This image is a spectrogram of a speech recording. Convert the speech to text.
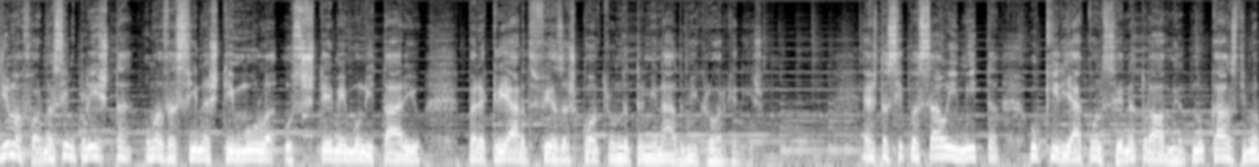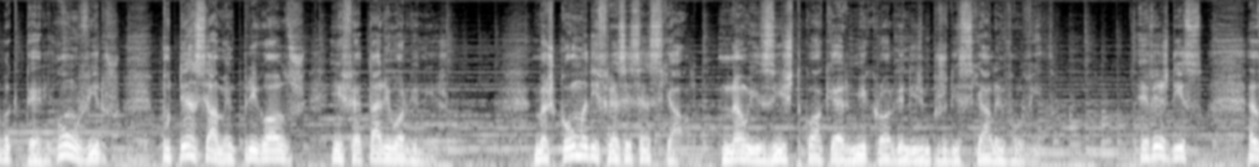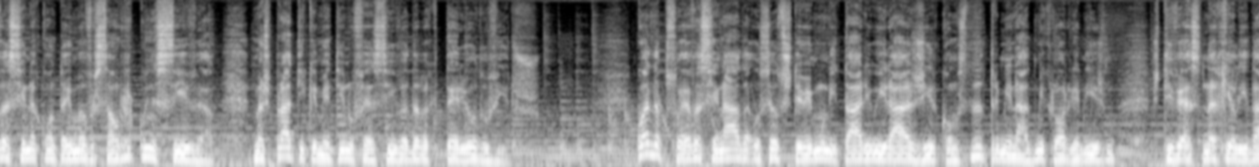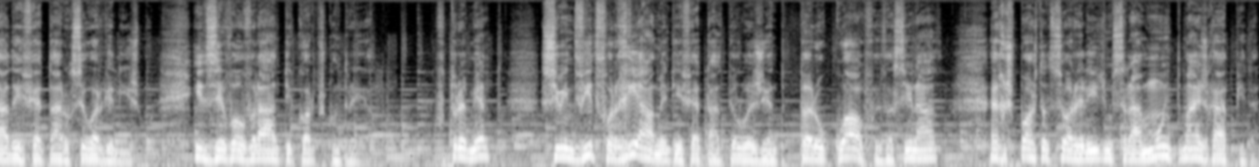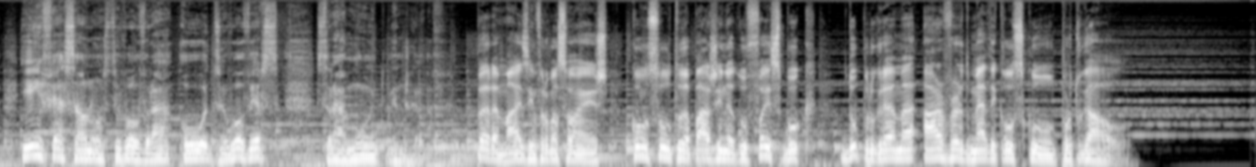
De uma forma simplista, uma vacina estimula o sistema imunitário para criar defesas contra um determinado microorganismo. Esta situação imita o que iria acontecer naturalmente no caso de uma bactéria ou um vírus potencialmente perigosos infectarem o organismo. Mas com uma diferença essencial: não existe qualquer microorganismo prejudicial envolvido. Em vez disso, a vacina contém uma versão reconhecível, mas praticamente inofensiva da bactéria ou do vírus. Quando a pessoa é vacinada, o seu sistema imunitário irá agir como se determinado microorganismo estivesse na realidade a infectar o seu organismo e desenvolverá anticorpos contra ele. Futuramente, se o indivíduo for realmente infectado pelo agente para o qual foi vacinado, a resposta do seu organismo será muito mais rápida e a infecção não se desenvolverá ou, a desenvolver-se, será muito menos grave. Para mais informações, consulte a página do Facebook do programa Harvard Medical School Portugal.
